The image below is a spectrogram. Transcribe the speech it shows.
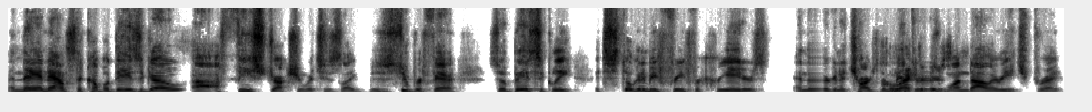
And they announced a couple days ago uh, a fee structure, which is like this is super fair. So basically, it's still going to be free for creators, and they're going to charge the minters one dollar each, right?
